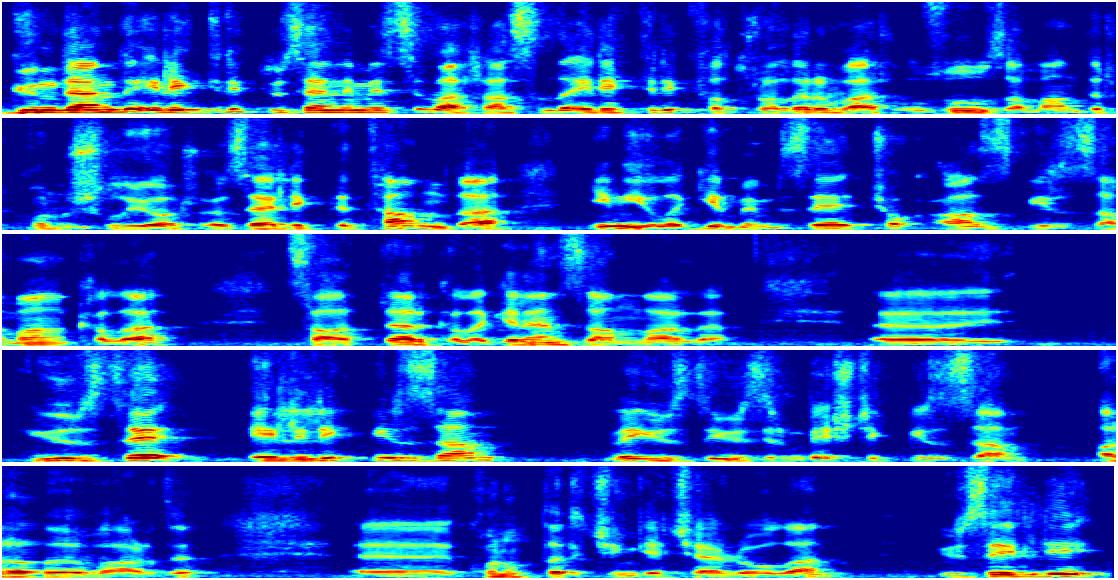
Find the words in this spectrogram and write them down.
Gündemde elektrik düzenlemesi var. Aslında elektrik faturaları var. Uzun zamandır konuşuluyor. Özellikle tam da yeni yıla girmemize çok az bir zaman kala, saatler kala gelen zamlarla. Ee, Yüzde 50'lik bir zam ve yüzde 125'lik bir zam aralığı vardı. Ee, konutlar için geçerli olan. 150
